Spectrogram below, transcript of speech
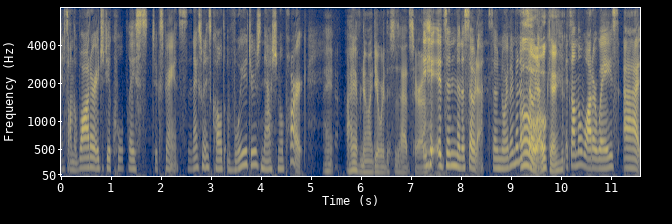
it's on the water. It'd just be a cool place to experience. So the next one is called Voyageurs National Park. I I have no idea where this is at, Sara. It's in Minnesota, so northern Minnesota. oh, okay. It's on the waterways, uh,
